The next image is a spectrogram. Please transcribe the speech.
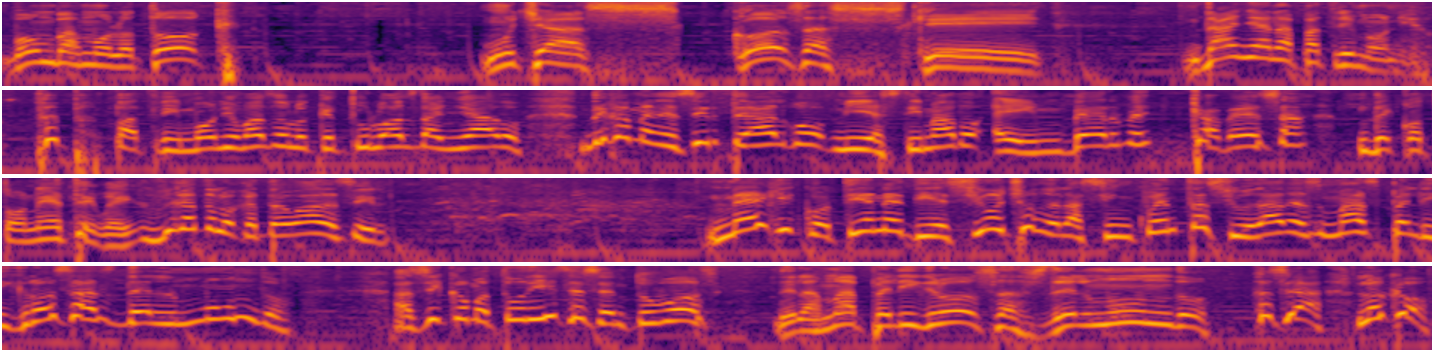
bombas molotov, muchas cosas que dañan a patrimonio. Patrimonio más de lo que tú lo has dañado. Déjame decirte algo, mi estimado e imberbe cabeza de cotonete, güey. Fíjate lo que te voy a decir. México tiene 18 de las 50 ciudades más peligrosas del mundo. Así como tú dices en tu voz, de las más peligrosas del mundo. O sea, loco,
